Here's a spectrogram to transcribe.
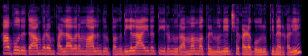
அப்போது தாம்பரம் பல்லாவரம் ஆலந்தூர் பகுதியில் ஆயிரத்தி இருநூறு அம்மா மக்கள் முன்னேற்றக் கழக உறுப்பினர்களில்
